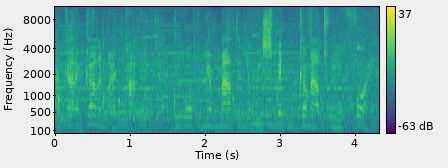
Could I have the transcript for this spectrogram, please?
I got a gun in my pocket. You open your mouth and you'll be spitting gum out through your forehead.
